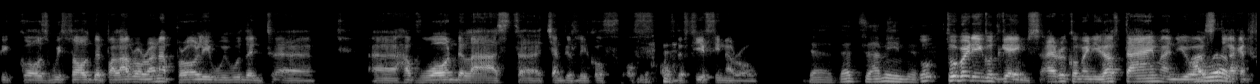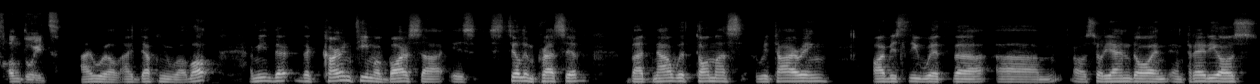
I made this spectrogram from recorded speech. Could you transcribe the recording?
because without the Palau Blaugrana, probably we wouldn't uh, uh, have won the last uh, Champions League of, of, of the fifth in a row. Yeah, that's. I mean, Two, two very good games. I recommend you have time and you are stuck at home, do it. I will. I definitely will. Well, I mean, the the current team of Barca is still impressive, but now with Tomás retiring, obviously with uh, um, uh, Sorhaindo and Entrerríos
